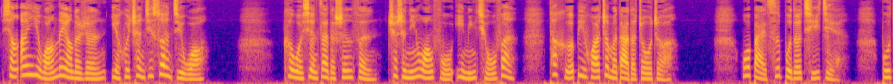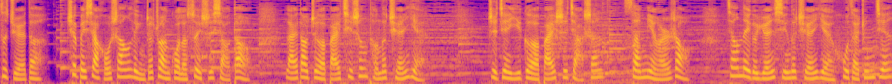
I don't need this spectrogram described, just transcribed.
像安义王那样的人也会趁机算计我？可我现在的身份却是宁王府一名囚犯，他何必花这么大的周折？我百思不得其解，不自觉的却被夏侯商领着转过了碎石小道，来到这白气升腾的泉眼。只见一个白石假山，三面而绕，将那个圆形的泉眼护在中间，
